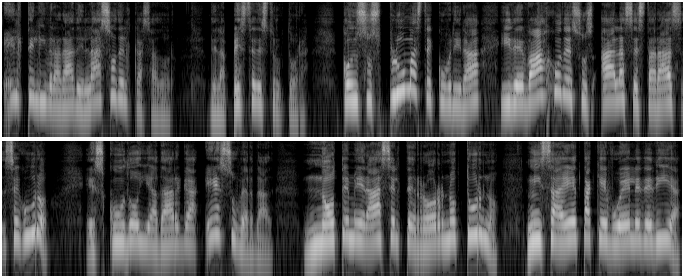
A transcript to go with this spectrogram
Él te librará del lazo del cazador, de la peste destructora. Con sus plumas te cubrirá y debajo de sus alas estarás seguro. Escudo y adarga es su verdad. No temerás el terror nocturno, ni saeta que vuele de día,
